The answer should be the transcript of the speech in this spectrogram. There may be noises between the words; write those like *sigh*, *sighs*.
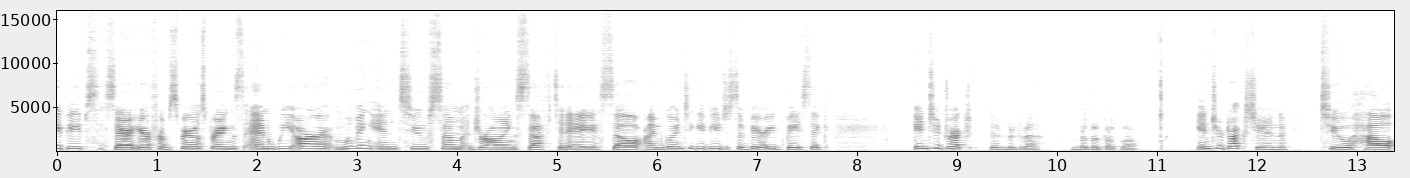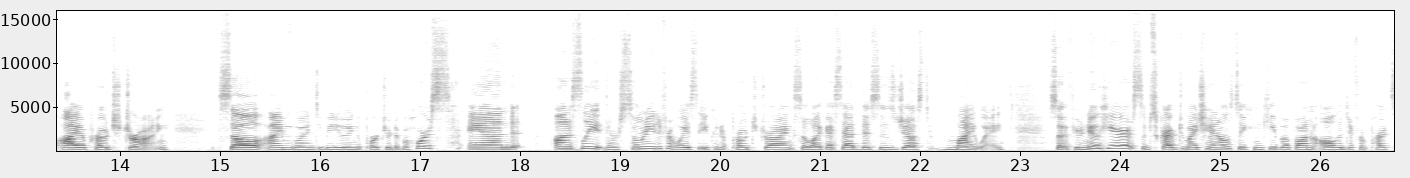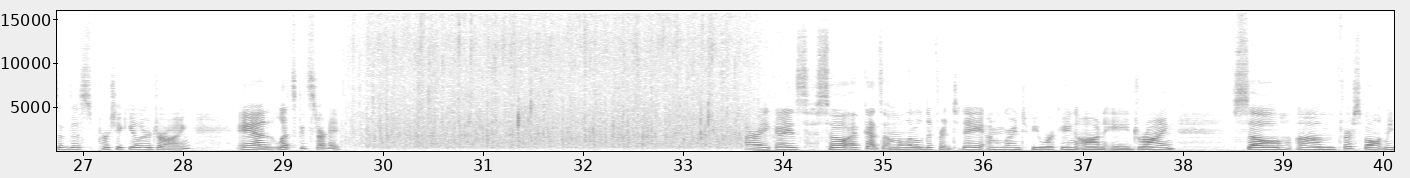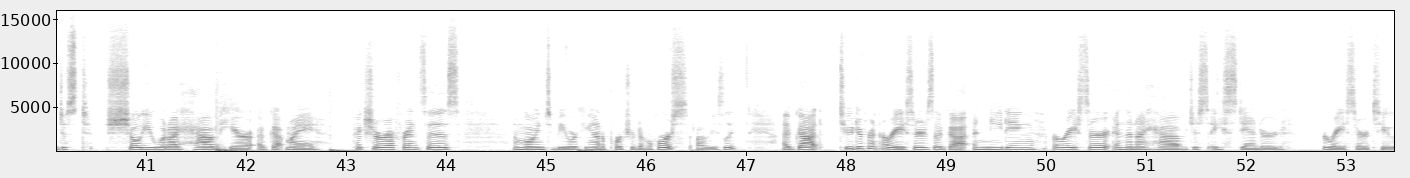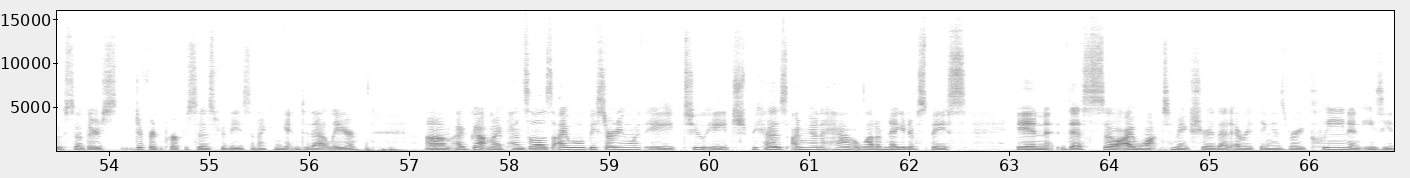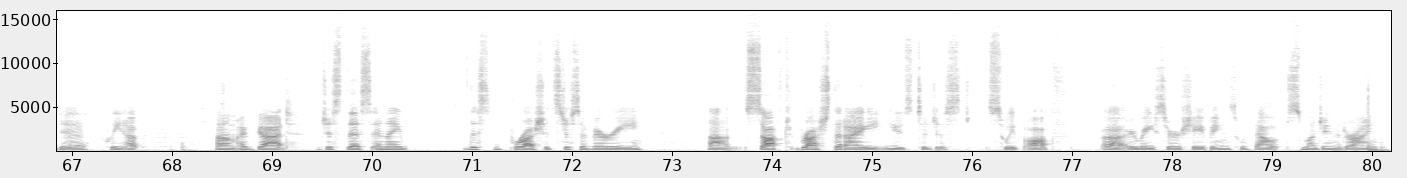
Hey peeps, Sara here from Sparrow Springs, and we are moving into some drawing stuff today. So I'm going to give you just a very basic introduction introduction to how I approach drawing. So I'm going to be doing a portrait of a horse, and honestly, there's so many different ways that you can approach drawing. So like I said, this is just my way. So if you're new here, subscribe to my channel so you can keep up on all the different parts of this particular drawing and let's get started. Alright guys, so I've got something a little different today. I'm going to be working on a drawing. So um, first of all, let me just show you what I have here. I've got my picture references. I'm going to be working on a portrait of a horse, obviously. I've got two different erasers. I've got a kneading eraser, and then I have just a standard eraser too. So there's different purposes for these, and I can get into that later. Um, I've got my pencils. I will be starting with a 2H because I'm going to have a lot of negative space in this, so I want to make sure that everything is very clean and easy to clean up. Um, I've got just this, and I this brush, it's just a very uh, soft brush that I use to just sweep off uh, eraser shapings without smudging the drawing.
